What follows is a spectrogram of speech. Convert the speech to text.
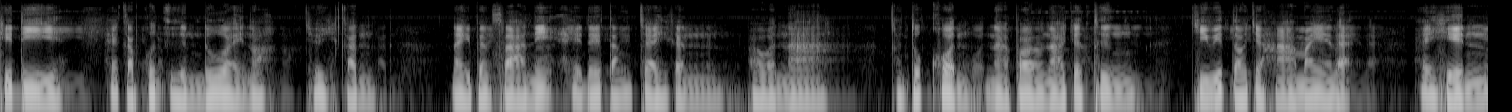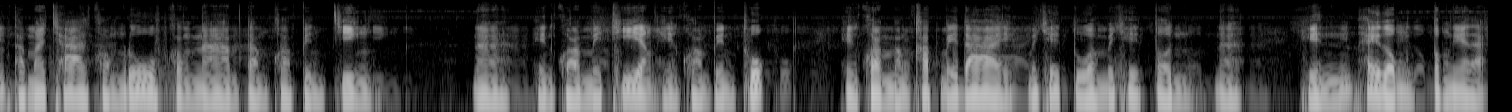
ที่ดีให้กับคนอื่นด้วยเนาะช่วยกันในพรรษานี้ให้ได้ตั้งใจกันภาวนา กันทุกคนนะภาวนาจะถึงชีวิตเราจะหาไม่แหละ ให้เห็นธรรมชาติของรูปของนามตามความเป็นจริงนะเห็นความไม่เที่ยง เห็นความเป็นทุกข์เห็นความบังคับไม่ได้ ไม่ใช่ตัวไม่ใช่ตนนะเห็นให้ลงตรงนี้แหละ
